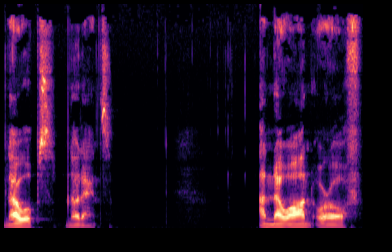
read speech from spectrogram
No ups, no downs. And no on or off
